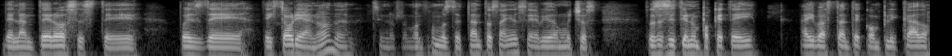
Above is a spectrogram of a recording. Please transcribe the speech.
delanteros, este, pues de, de historia, ¿no? Si nos remontamos de tantos años, ha habido muchos. Entonces sí tiene un paquete ahí, ahí bastante complicado.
